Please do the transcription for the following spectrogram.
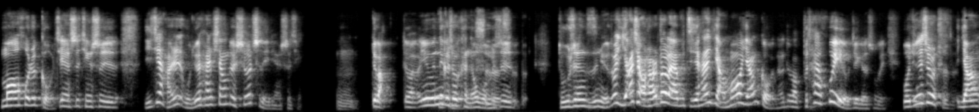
猫或者狗这件事情是一件还是我觉得还是相对奢侈的一件事情，嗯，对吧？对吧？因为那个时候可能我们是。独生子女，对吧？养小孩都来不及，还养猫养狗呢，对吧？不太会有这个所谓。我觉得就是养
